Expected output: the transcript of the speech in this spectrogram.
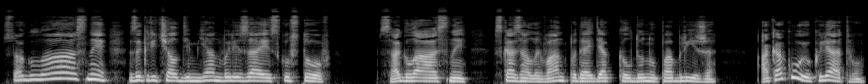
«Согласны!» — закричал Демьян, вылезая из кустов. «Согласны!» — сказал Иван, подойдя к колдуну поближе. «А какую клятву?»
